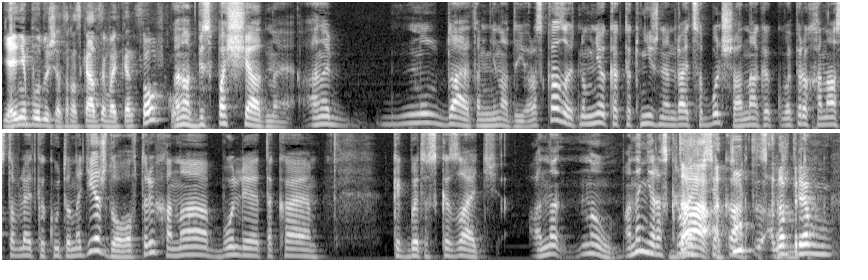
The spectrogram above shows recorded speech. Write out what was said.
Я не буду сейчас рассказывать концовку. Она беспощадная. Она ну да, там не надо ее рассказывать, но мне как-то книжная нравится больше. Она, как, во-первых, она оставляет какую-то надежду, а во-вторых, она более такая, как бы это сказать, она, ну, она не раскрывает да, все а карты. тут она прям, так.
